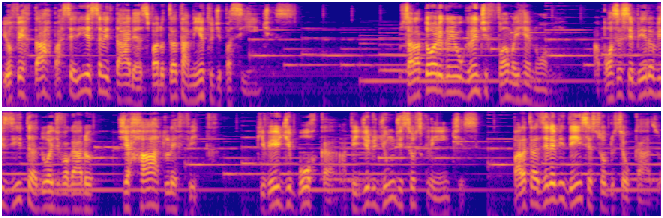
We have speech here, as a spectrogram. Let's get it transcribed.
e ofertar parcerias sanitárias para o tratamento de pacientes. O sanatório ganhou grande fama e renome após receber a visita do advogado Gerhard Lefic, que veio de Borca a pedido de um de seus clientes para trazer evidências sobre o seu caso,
